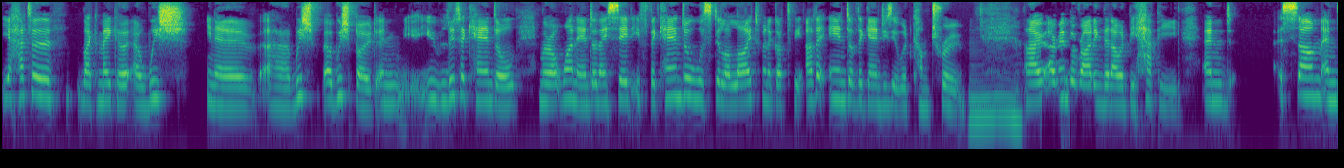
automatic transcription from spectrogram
you had to like make a, a wish in a, uh, wish a wish boat and you lit a candle and we are at one end and they said if the candle was still alight when it got to the other end of the Ganges it would come true. Mm. and I, I, remember writing that I would be happy. And some and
